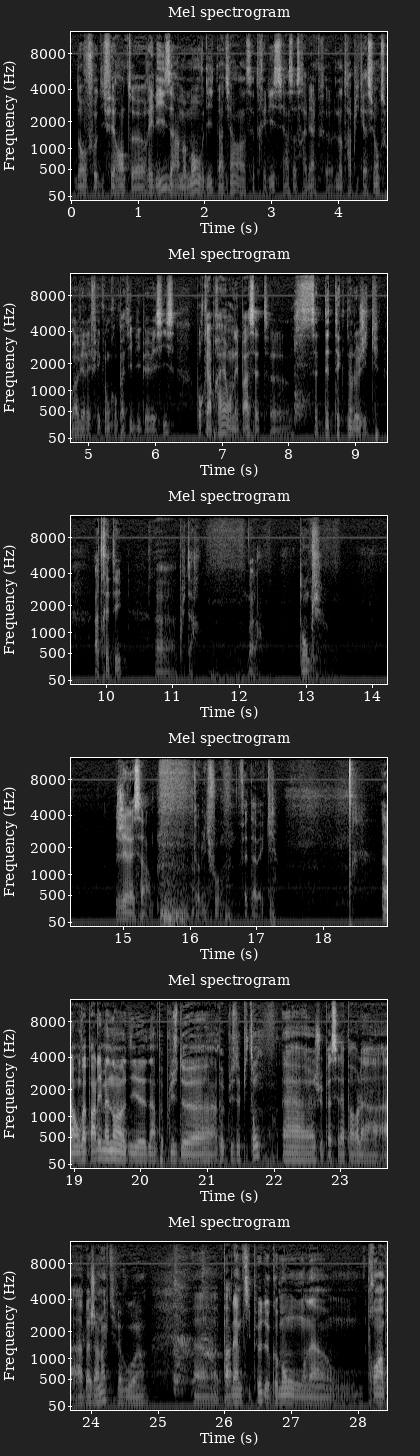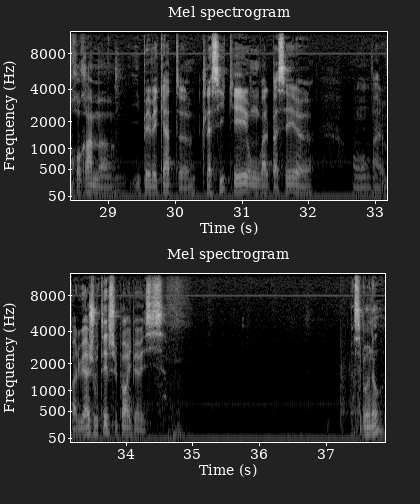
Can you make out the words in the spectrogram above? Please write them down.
dans vos différentes euh, releases, à un moment vous dites, bah, tiens, cette release, ce serait bien que notre application soit vérifiée comme compatible IPv6 pour qu'après on n'ait pas cette, euh, dette technologique à traiter euh, plus tard. Voilà. Donc, gérez ça comme il faut, faites avec. Alors on va parler maintenant d'un peu plus de, un peu plus de Python. je vais passer la parole à, Benjamin qui va vous parler un petit peu de comment on prend un programme IPv4 euh, classique et on va le passer, euh, on va, lui ajouter le support IPv6. Merci Bruno.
